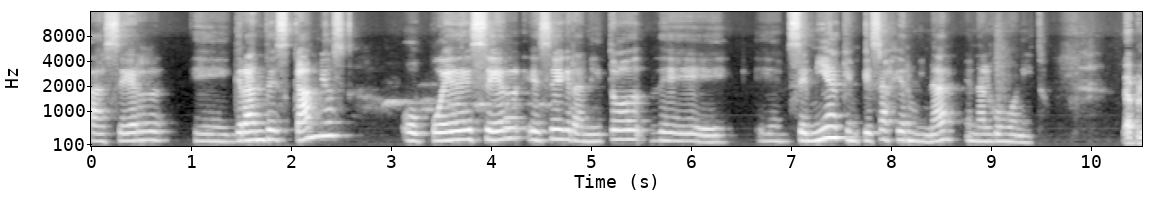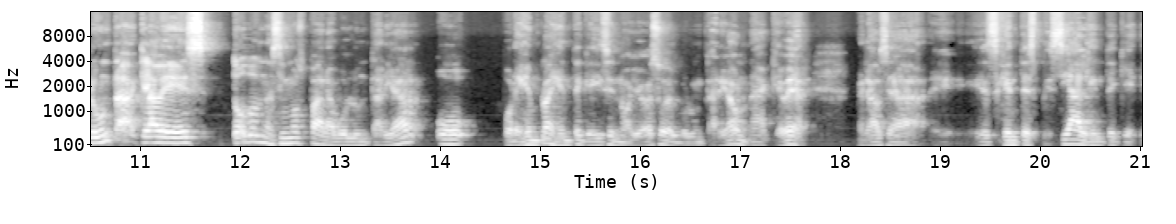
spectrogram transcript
a hacer eh, grandes cambios o puede ser ese granito de eh, semilla que empieza a germinar en algo bonito. La pregunta clave es, ¿todos nacimos para voluntariar o por ejemplo, hay gente que dice, no, yo eso del voluntariado nada que ver, ¿verdad? O sea, eh, es gente especial, gente que,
